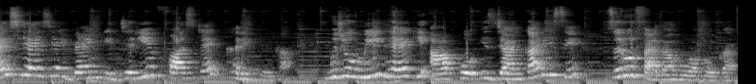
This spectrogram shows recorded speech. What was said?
आईसीआईसीआई बैंक के ज़रिए फास्टैग खरीदने का। मुझे उम्मीद है कि आपको इस जानकारी से ज़रूर फ़ायदा हुआ होगा।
